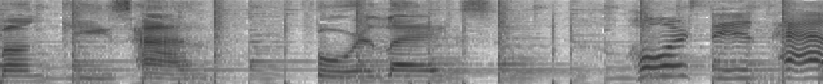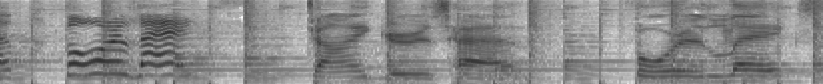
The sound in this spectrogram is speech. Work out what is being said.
Monkeys have four legs. Horses have four legs. Tigers have four legs.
